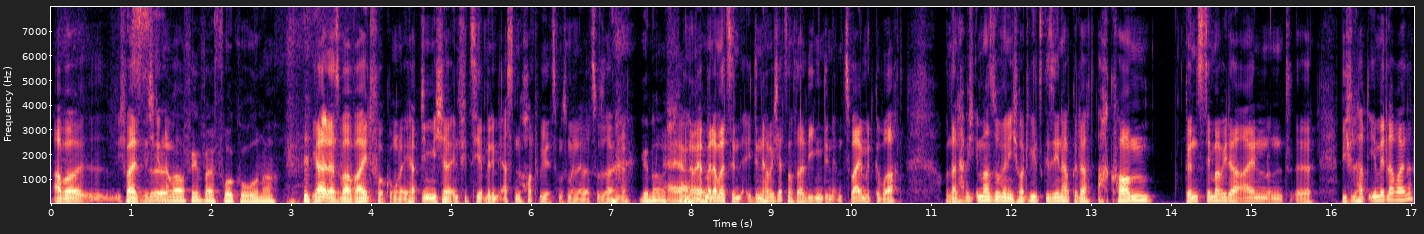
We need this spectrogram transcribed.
Aber äh, ich weiß es Das nicht äh, genau. war auf jeden Fall vor Corona. Ja, das war weit vor Corona. Ihr habt mich ja infiziert mit dem ersten Hot Wheels, muss man ja dazu sagen, ne? Genau. Ja, ja. Genau, ich habe mir damals den, den habe ich jetzt noch da liegen, den M2 mitgebracht. Und dann habe ich immer so, wenn ich Hot Wheels gesehen habe, gedacht, ach komm, gönnst dir mal wieder einen. Und äh, wie viel habt ihr mittlerweile?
